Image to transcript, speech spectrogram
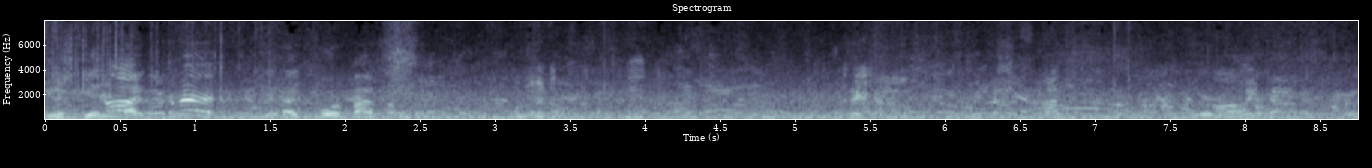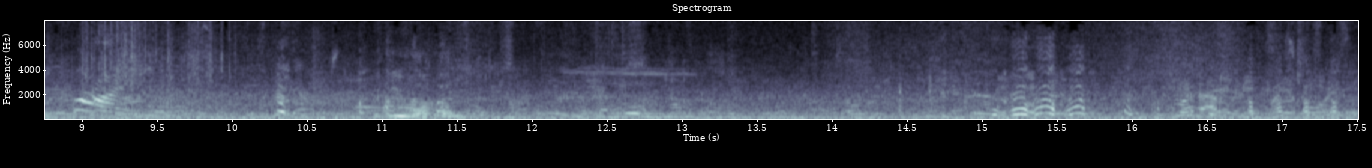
just get like get like four or five from them. If you want them. There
